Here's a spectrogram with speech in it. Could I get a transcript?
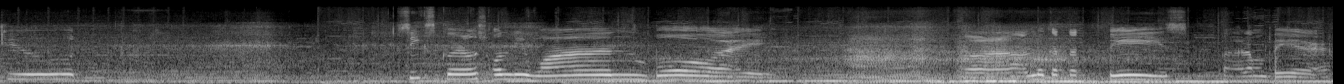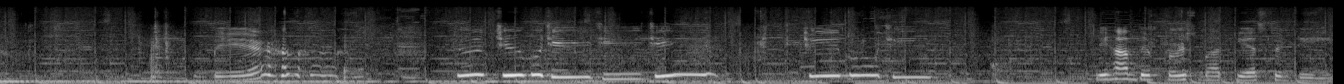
cute? Six girls, only one boy. Ah, look at that face. Parang bear. Bear? Chibuchi, chi. They have their first bath yesterday.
